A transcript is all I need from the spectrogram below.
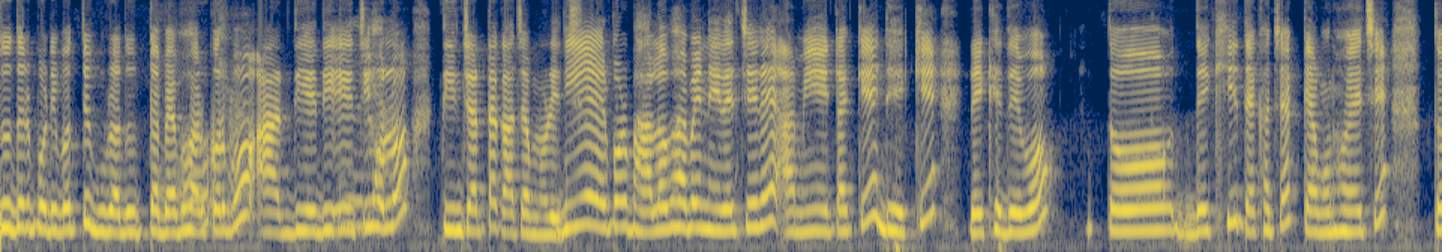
দুধের পরিবর্তে গুঁড়া দুধটা ব্যবহার করব আর দিয়ে দিয়েছি হলো তিন চারটা কাঁচামরিচ। দিয়ে এরপর ভালোভাবে নেড়ে চেড়ে আমি এটাকে ঢেকে রেখে দেবো। তো দেখি, দেখা যাক কেমন হয়েছে। তো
